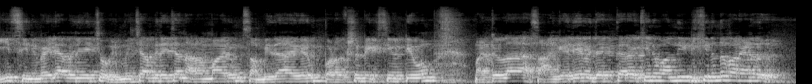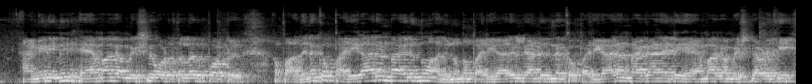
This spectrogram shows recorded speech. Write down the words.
ഈ സിനിമയിൽ അഭിനയിച്ച ഒരുമിച്ച് അഭിനയിച്ച നടന്മാരും സംവിധായകരും പ്രൊഡക്ഷൻ എക്സിക്യൂട്ടീവും മറ്റുള്ള സാങ്കേതിക വിദഗ്ധരൊക്കെ വന്ന് ഇടിക്കുന്നെന്ന് പറയണത്. അങ്ങനെയാണ് ഹേമ കമ്മീഷന് കൊടുത്തുള്ള റിപ്പോർട്ട് അപ്പൊ അതിനൊക്കെ പരിഹാരം ഉണ്ടായിരുന്നു. അതിനൊന്നും പരിഹാരം ഇല്ലാണ്ട് ഇതിനൊക്കെ പരിഹാരം ഉണ്ടാക്കാനായിട്ട് ഹേമ കമ്മീഷന്റെ അവിടേക്ക്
